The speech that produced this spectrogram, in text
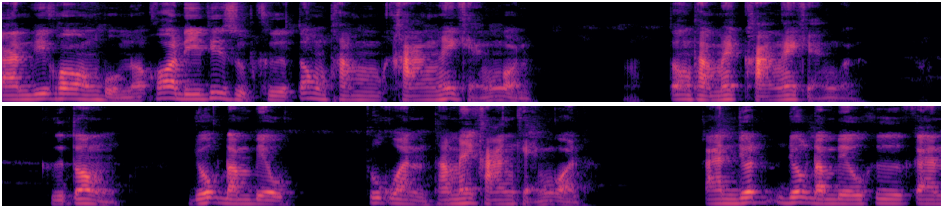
การวิเคราะห์ของผมเนาะข้อดีที่สุดคือต้องทำคางให้แข็งก่อน ต้องทำให้คางให้แข็งก่อน คือต้องยกดัมเบลทุกวันทำให้คางแข็งก่อน การยกยกดัมเบลคือการ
